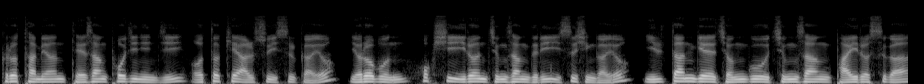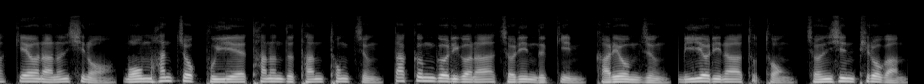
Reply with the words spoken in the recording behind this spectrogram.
그렇다면 대상 포진인지 어떻게 알 수 있을까요? 여러분 혹시 이런 증상들이 있으신가요? 1단계 전구 증상 바이러스가 깨어나는 신호, 몸 한쪽 부위에 타는 듯한 통증, 따끔거리거나 저린 느낌, 가려움증, 미열이나 두통, 전신 피로감.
